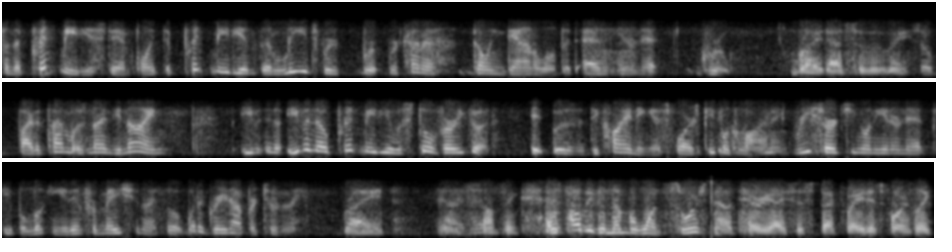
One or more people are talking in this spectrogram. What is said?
from the print media standpoint, the print media the leads were were, were kind of going down a little bit as the Mhm. internet grew. Right. Absolutely. So by the time it was 99, even even though print media was still very good, it was declining as far as people Declining. researching on the internet, people looking at information. I thought, what a great opportunity. Right. And That's that's- something. And it's probably the number one source now, Terry. I suspect, right? As far as like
